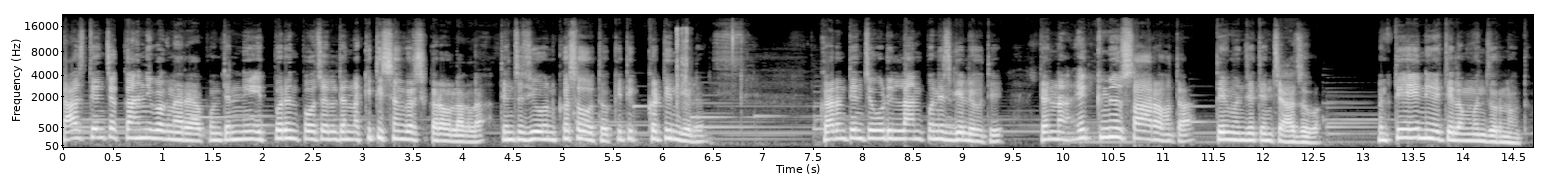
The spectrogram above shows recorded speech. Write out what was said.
तर आज त्यांच्या कहाणी बघणार आहे आपण. त्यांनी इथपर्यंत पोहोचायला त्यांना किती संघर्ष करावा लागला त्यांचं जीवन कसं होतं किती कठीण गेलं. कारण त्यांचे वडील लहानपणीच गेले होते. त्यांना एकमेव सहारा होता ते म्हणजे त्यांचे आजोबा. पण तेही नियतीला मंजूर नव्हतं.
